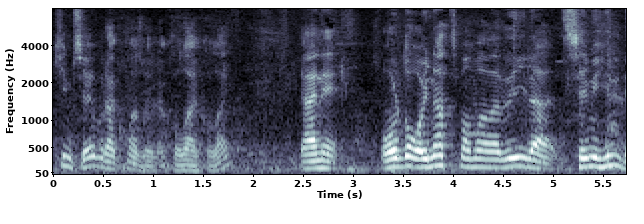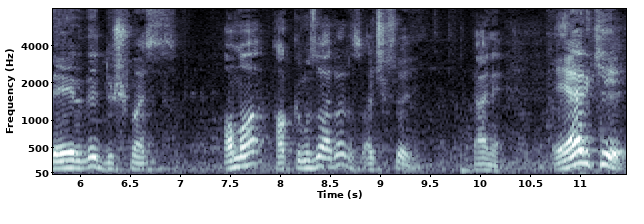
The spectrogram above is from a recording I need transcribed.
kimseye bırakmaz öyle kolay kolay. Yani orada oynatmamalarıyla Semih'in değeri de düşmez. Ama hakkımızı ararız açık söyleyeyim. Yani eğer ki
